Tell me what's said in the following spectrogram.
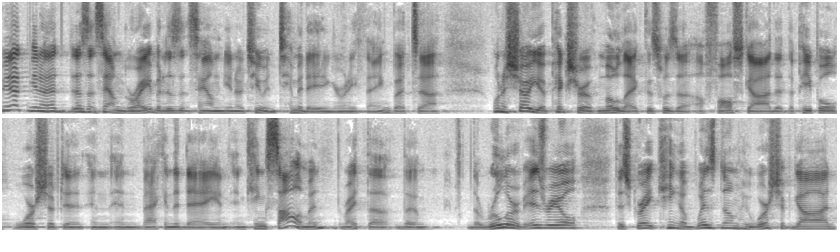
mean, that, you know, that doesn't sound great, but it doesn't sound, you know, too intimidating or anything. But uh, I want to show you a picture of Molech. This was a, a false god that the people worshipped in, in, in back in the day. And, and, King Solomon, right, the, the, the ruler of Israel, this great king of wisdom who worshiped God,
